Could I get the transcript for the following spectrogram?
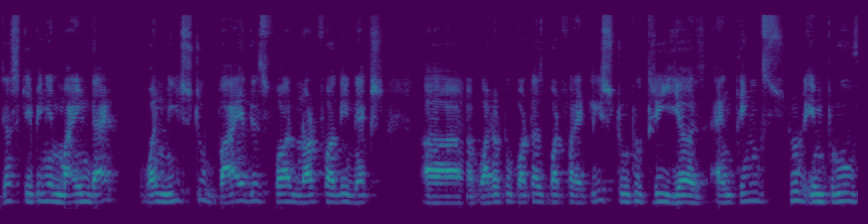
just keeping in mind that one needs to buy this for not for the next uh, one or two quarters, but for at least two to three years. And things should improve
